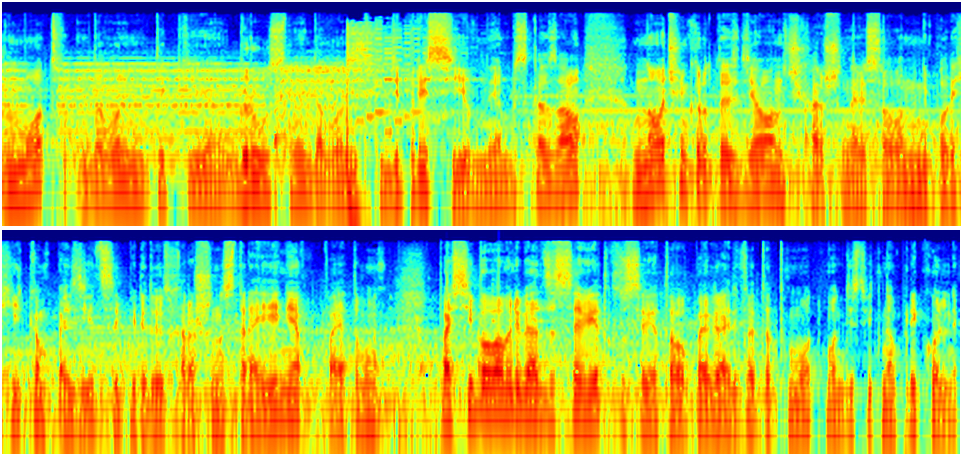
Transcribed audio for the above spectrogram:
мод. Довольно-таки грустный, довольно-таки депрессивный, я бы сказал. Но очень круто сделан, очень хорошо нарисован, неплохие композиции, передают хорошее настроение. Поэтому спасибо вам, ребят, за совет, кто советовал поиграть в этот мод. Мод действительно прикольный.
